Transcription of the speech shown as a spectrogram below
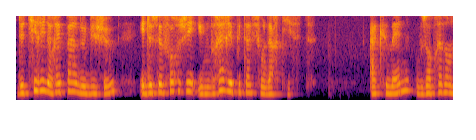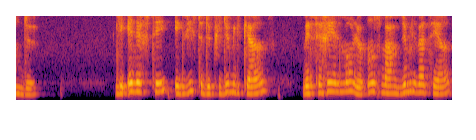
de tirer leur épingle du jeu et de se forger une vraie réputation d'artiste. Acumen vous en présente deux. Les NFT existent depuis 2015, mais c'est réellement le 11 mars 2021,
